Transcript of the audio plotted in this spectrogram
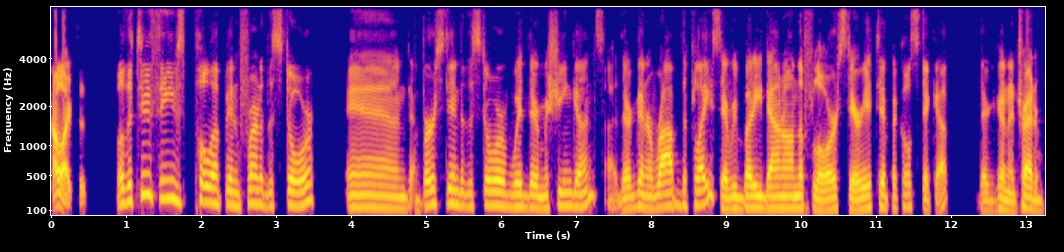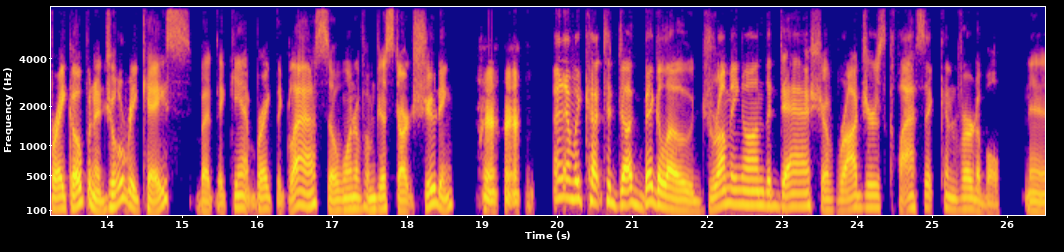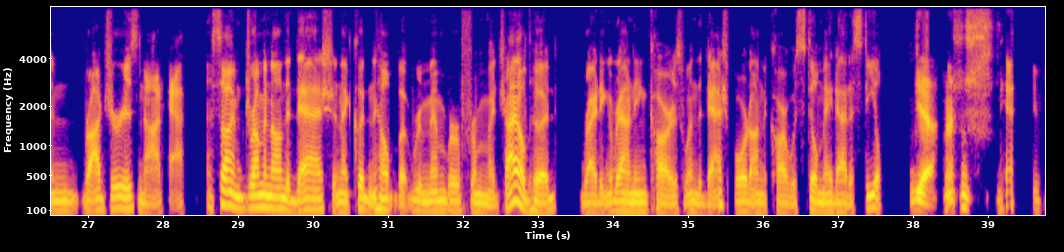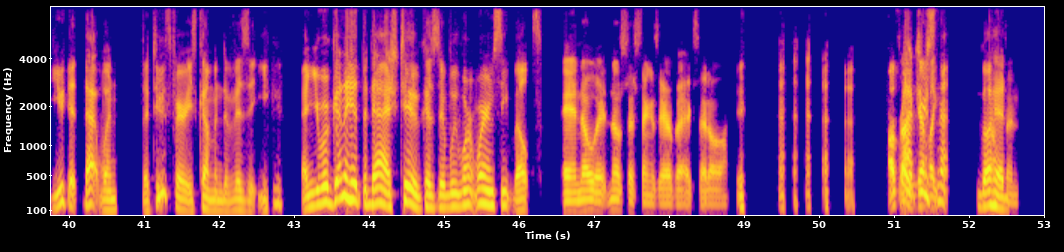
I liked it. Well, the two thieves pull up in front of the store and burst into the store with their machine guns. Uh, they're going to rob the place. Everybody down on the floor, stereotypical stick up. they're going to try to break open a jewelry case, but they can't break the glass. So one of them just starts shooting. And then we cut to Doug Bigelow drumming on the dash of Roger's classic convertible. And Roger is not happy. So I saw him drumming on the dash, and I couldn't help but remember from my childhood riding around in cars when the dashboard on the car was still made out of steel. yeah. Yeah. If you hit that one, the tooth fairy's coming to visit you. And you were going to hit the dash too, because we weren't wearing seatbelts. and no eh, no such thing as airbags at all. also, he's got, like, not. Go ahead.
